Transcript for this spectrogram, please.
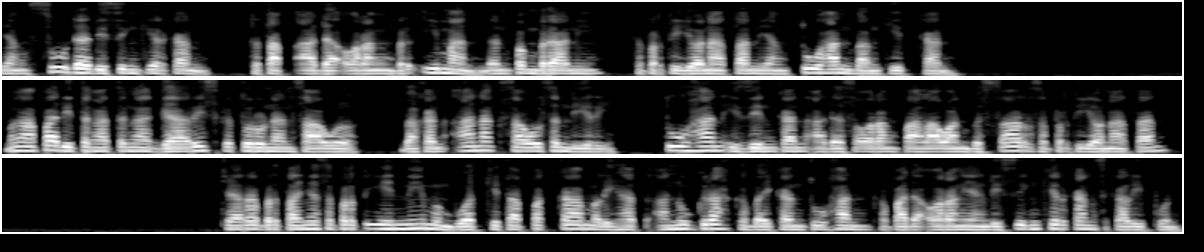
yang sudah disingkirkan tetap ada orang beriman dan pemberani seperti Yonatan yang Tuhan bangkitkan? Mengapa di tengah-tengah garis keturunan Saul, bahkan anak Saul sendiri, Tuhan izinkan ada seorang pahlawan besar seperti Yonatan? Cara bertanya seperti ini membuat kita peka melihat anugerah kebaikan Tuhan kepada orang yang disingkirkan sekalipun.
